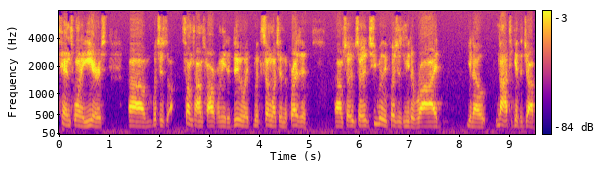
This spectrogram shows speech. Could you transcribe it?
10, 20 years, um, which is sometimes hard for me to do with, with so much in the present. Um, so, so she really pushes me to ride, you know, not to get the job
